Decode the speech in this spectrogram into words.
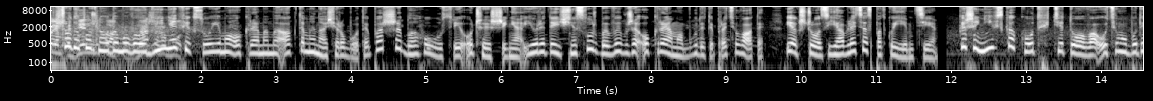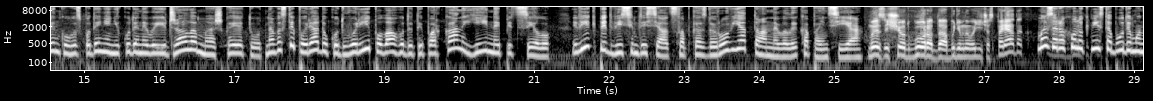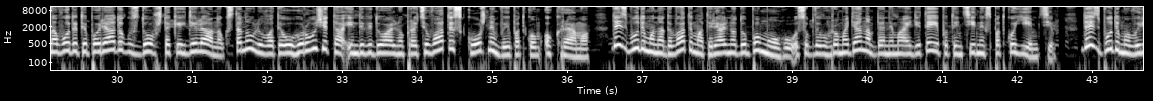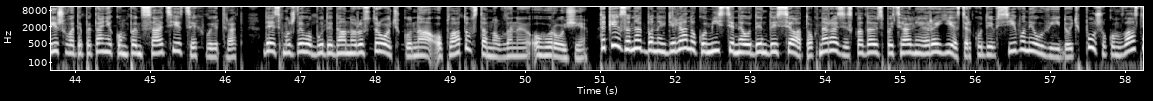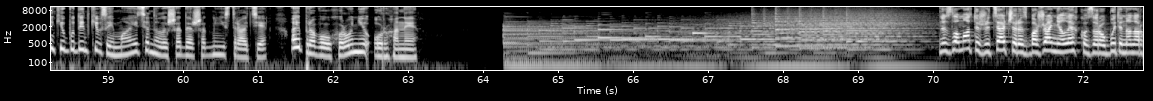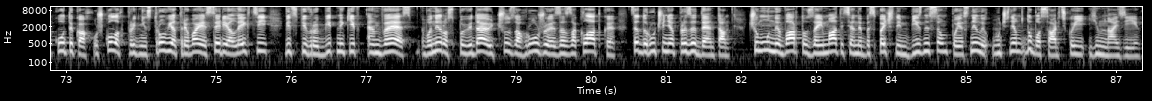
Щодо кожного домоволодіння фіксуємо окремими актами наші роботи. Перше благоустрій, очищення, юридичні служби. Ви вже окремо будете працювати, якщо з'являться спадкоємці. Кишинівська кот Тітова. У цьому будинку господиня нікуди не виїжджала, мешкає тут. Навести порядок у дворі, полагодити паркан їй не під силу. Вік під 80, слабке здоров'я та невелика пенсія. Мы за счет города будем наводить сейчас порядок. Ми за рахунок міста будемо наводити порядок вздовж таких ділянок, встановлювати огорожі та індивідуально працювати з кожним випадком окремо. Десь будемо надавати матеріальну допомогу, особливо громадянам, де немає дітей і потенційних спадкоємців. Десь будемо вирішувати питання компенсації цих витрат. Десь можливо буде дано розстрочку на оплату встановленої огорожі. Таких занедбаних ділянок у місті не один десяток. Наразі складають спеціальний реєстр, куди всі вони увійдуть. Пошуком власників будинків займається не лише держадміністрація, а й правоохоронні органи. Не зламати життя через бажання легко заробити на наркотиках. У школах Придністров'я триває серія лекцій від співробітників МВС. Вони розповідають, що загрожує за закладки. Це доручення президента. Чому не варто займатися небезпечним бізнесом, пояснили учням Добосарської гімназії.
